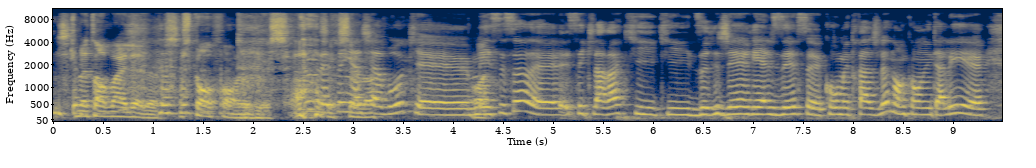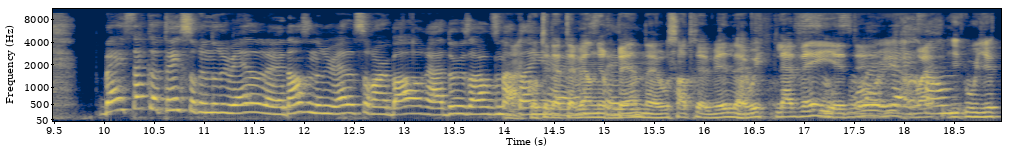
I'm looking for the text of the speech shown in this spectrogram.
je me trompe bien là, là. Je confonds, là. Double signe à. Sherbrooke. euh, Ouais. Mais c'est ça, euh, c'est Clara qui, qui dirigeait, réalisait ce court-métrage-là. Donc, on est allé... ben, s'accoter sur une ruelle, euh, dans une ruelle, sur un bar à 2 heures du matin. à côté de la euh, taverne urbaine euh, au centre-ville. oui, la veille Ouais, Alexandre. Il, où il est,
